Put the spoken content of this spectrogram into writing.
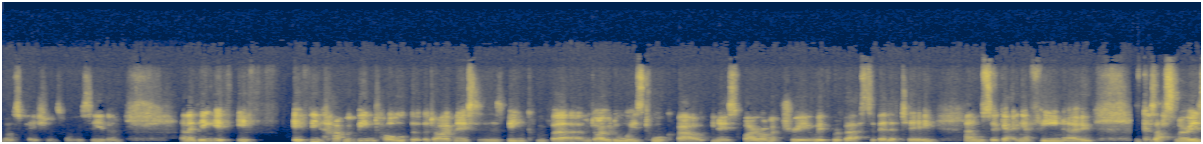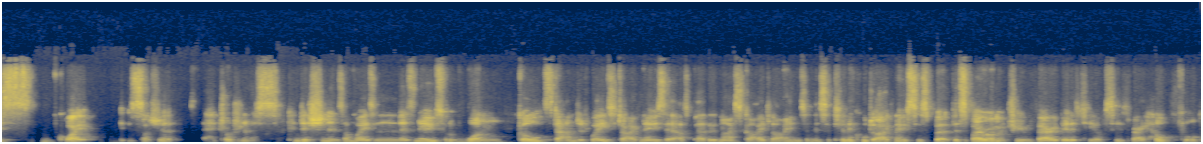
most patients when we see them. And I think if if if you haven't been told that the diagnosis has been confirmed, I would always talk about, you know, spirometry with reversibility and also getting a FeNO because asthma is quite such a heterogeneous condition in some ways and there's no sort of one gold standard way to diagnose it as per the NICE guidelines and it's a clinical diagnosis but the spirometry variability obviously is very helpful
